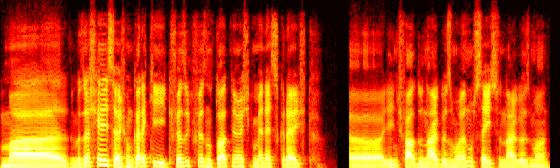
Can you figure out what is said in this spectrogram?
Mas, mas eu acho que é isso. Eu acho que um cara que, que fez o que fez no Tottenham, eu acho que merece crédito. Uh, a gente fala do Nagelsmann, eu não sei se o Nagelsmann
